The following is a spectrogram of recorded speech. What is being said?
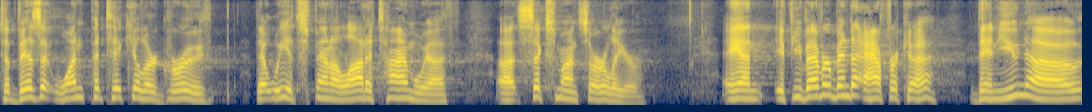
to visit one particular group that we had spent a lot of time with uh, six months earlier. And if you've ever been to Africa, then you know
